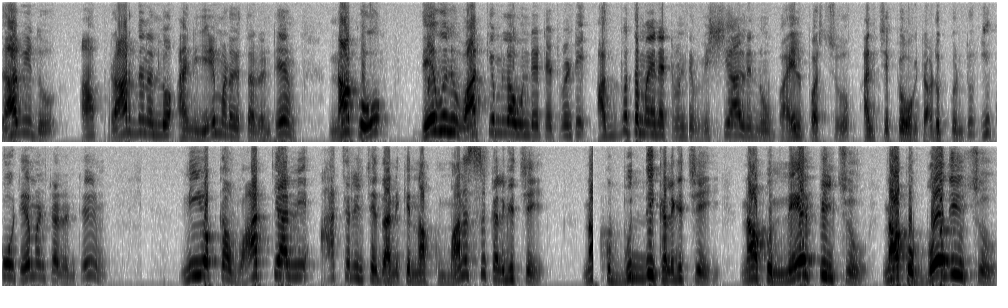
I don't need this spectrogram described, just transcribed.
దావీదు ఆ ప్రార్థనల్లో ఆయన ఏమడుగుతాడంటే నాకు దేవుని వాక్యంలో ఉండేటటువంటి అద్భుతమైనటువంటి విషయాల్ని నువ్వు బయలుపరచు అని చెప్పి ఒకటి అడుక్కుంటూ ఇంకొకటి ఏమంటాడంటే నీ యొక్క వాక్యాన్ని ఆచరించేదానికి నాకు మనస్సు కలిగిచేయి నాకు బుద్ధి కలిగిచేయి నాకు నేర్పించు నాకు బోధించు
